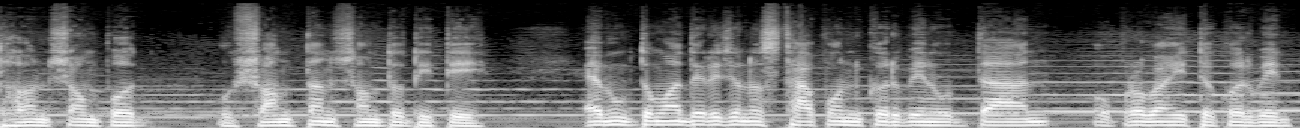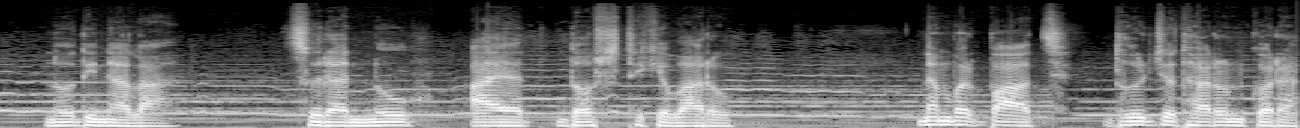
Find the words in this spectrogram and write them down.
ধন সম্পদ ও সন্তান সন্ততিতে এবং তোমাদের জন্য স্থাপন করবেন উদ্যান ও প্রবাহিত করবেন নদী নালা সুরা নূহ, আয়াত দশ থেকে বারো। নাম্বার পাঁচ, ধৈর্য ধারণ করা।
